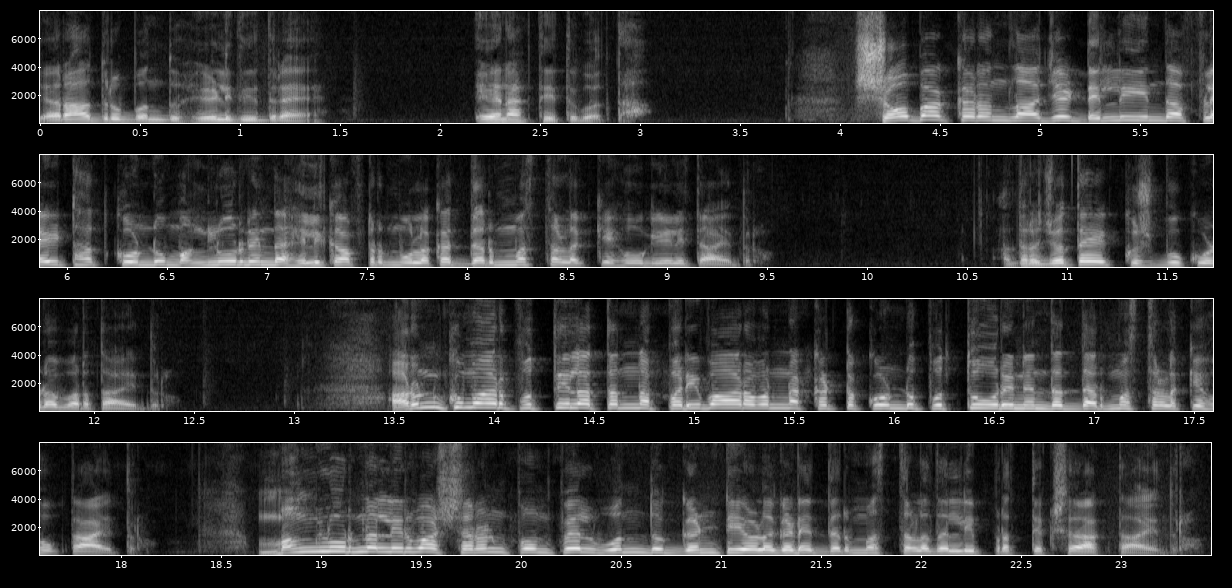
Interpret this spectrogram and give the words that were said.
ಯಾರಾದರೂ ಬಂದು ಹೇಳಿದಿದ್ರೆ ಏನಾಗ್ತಿತ್ತು ಗೊತ್ತಾ? ಶೋಭಾ ಕರಂದ್ಲಾಜೆ ಡೆಲ್ಲಿಯಿಂದ ಫ್ಲೈಟ್ ಹತ್ಕೊಂಡು ಮಂಗಳೂರಿನಿಂದ ಹೆಲಿಕಾಪ್ಟರ್ ಮೂಲಕ ಧರ್ಮಸ್ಥಳಕ್ಕೆ ಹೋಗಿ ಇಳಿತಾ ಇದ್ರು. ಅದರ ಜೊತೆ ಖುಷ್ಬು ಕೂಡ ಬರ್ತಾ ಇದ್ರು. ಅರುಣ್ ಕುಮಾರ್ ಪುತ್ತಿಲ ತನ್ನ ಪರಿವಾರವನ್ನ ಕಟ್ಟಿಕೊಂಡು ಪುತ್ತೂರಿನಿಂದ ಧರ್ಮಸ್ಥಳಕ್ಕೆ ಹೋಗ್ತಾ ಇದ್ರು. ಮಂಗಳೂರಿನಲ್ಲಿರುವ ಶರಣ್ ಪೊಂಪೆಲ್ ಒಂದು ಗಂಟೆಯೊಳಗಡೆ ಧರ್ಮಸ್ಥಳದಲ್ಲಿ ಪ್ರತ್ಯಕ್ಷರಾಗ್ತಾ ಇದ್ರು.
